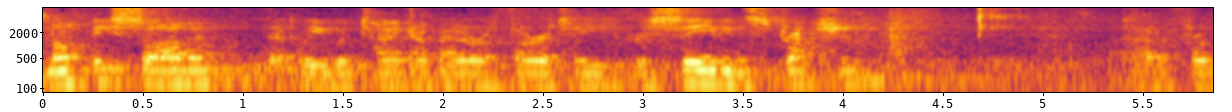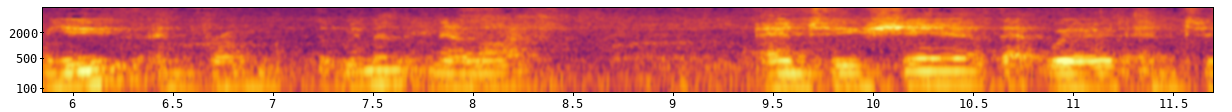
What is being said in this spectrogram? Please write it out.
not be silent, that we would take up our authority, receive instruction uh, from you and from the women in our life, and to share that word and to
